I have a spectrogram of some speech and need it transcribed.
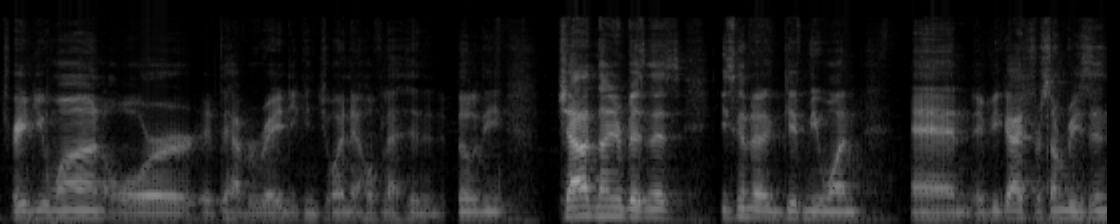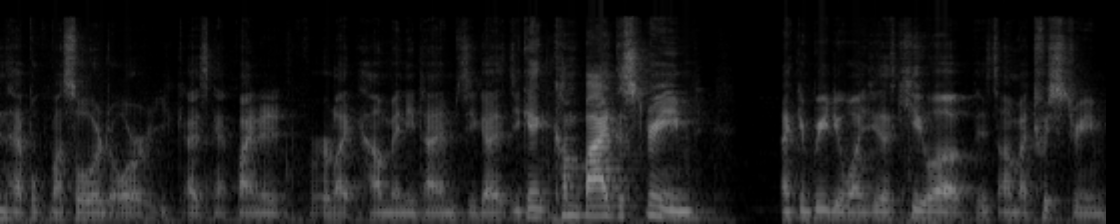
trade you one, or if they have a raid, you can join it. Hopefully that's hidden ability. Shout out Nunyabidess. He's gonna give me one. And if you guys for some reason have Pokemon Sword or you guys can't find it for like how many times you guys you can come by the stream. I can breed you one. You guys queue up. It's on my Twitch stream,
